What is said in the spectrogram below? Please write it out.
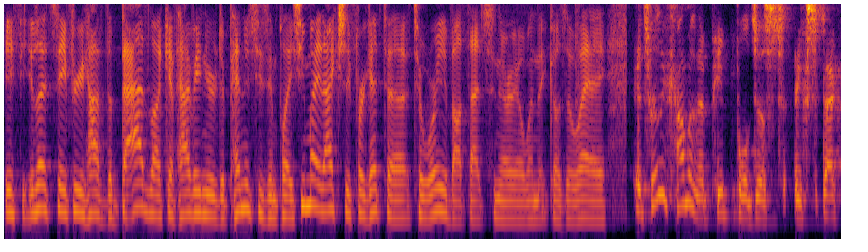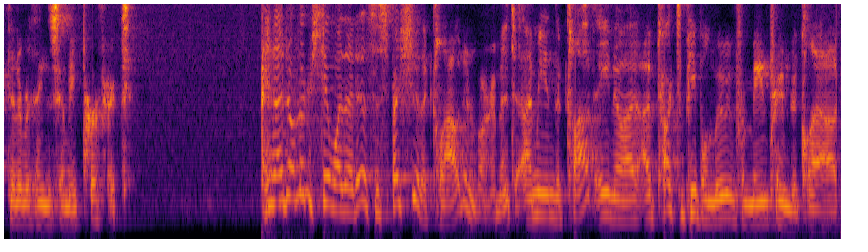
if let's say if you have the bad luck of having your dependencies in place, you might actually forget to, to worry about that scenario when it goes away. It's really common that people just expect that everything's going to be perfect and I don't understand why that is, especially the cloud environment. I mean, the cloud, you know, I, have talked to people moving from mainframe to cloud.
